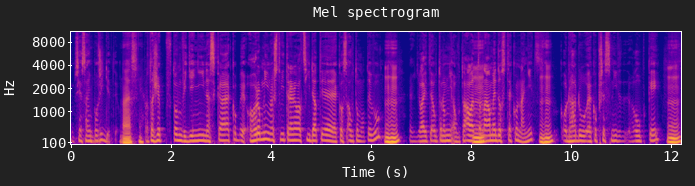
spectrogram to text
musíme sami pořídit. Jo. No, jasně. Protože v tom vidění dneska jakoby ohromné množství trénovací dat je jako z automotivu, mm-hmm. jak dělají ty autonomní auta, ale mm-hmm. to nám je dost jako na nic, mm-hmm. k odhadu jako přesný hloubky. Mm-hmm.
